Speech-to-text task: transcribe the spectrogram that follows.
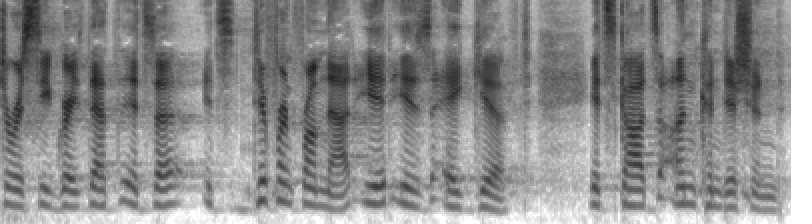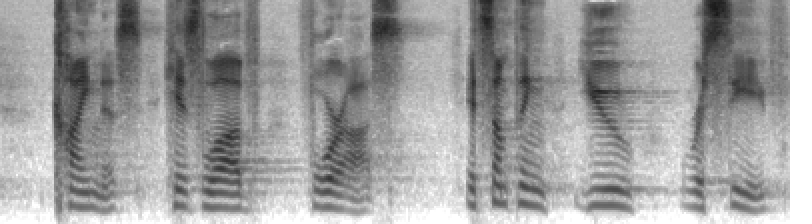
to receive grace. That it's a it's different from that. It is a gift. It's God's unconditioned kindness, his love for us. It's something you receive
